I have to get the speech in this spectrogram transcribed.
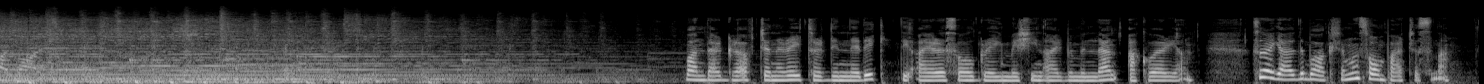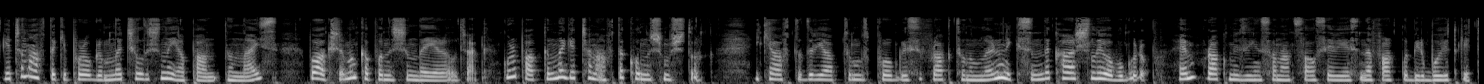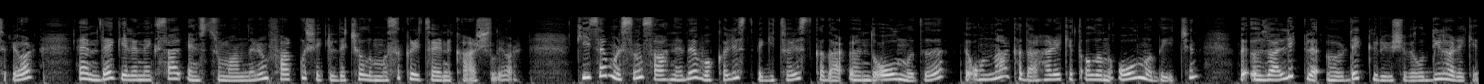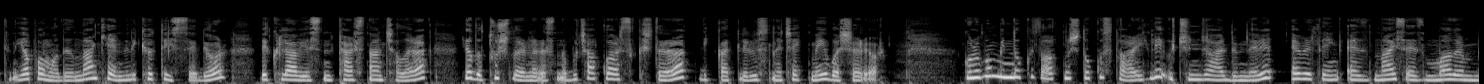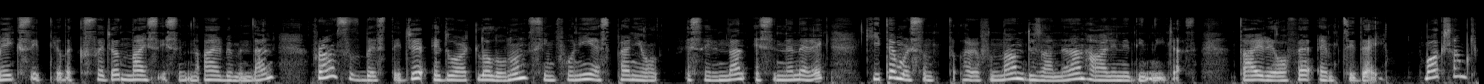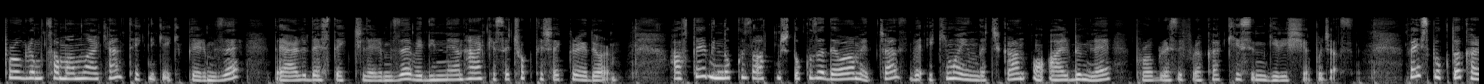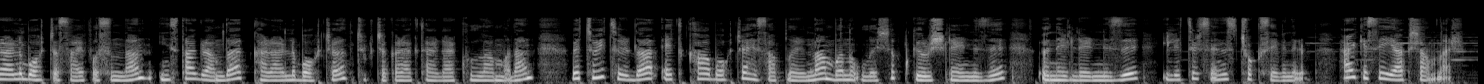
pot belly quite right. Van der Graaf Generator dinledik. The Aerosol Grey Machine albümünden Aquarian. Sıra geldi bu akşamın son parçasına. Geçen haftaki programın açılışını yapan The Nice bu akşamın kapanışında yer alacak. Grup hakkında geçen hafta konuşmuştuk. İki haftadır yaptığımız progresif rock tanımlarının ikisini de karşılıyor bu grup. Hem rock müziğin sanatsal seviyesinde farklı bir boyut getiriyor hem de geleneksel enstrümanların farklı şekilde çalınması kriterini karşılıyor. Keith Emerson sahnede vokalist ve gitarist kadar önde olmadığı ve onlar kadar hareket alanı olmadığı için ve özellikle ördek yürüyüşü ve o dil hareketini yapamadığından kendini kötü hissediyor ve klavyesini tersten çalarak ya da tuşların arasında bıçaklar sıkıştırarak dikkatleri üstüne çekmeyi başarıyor. Grubun 1969 tarihli 3. albümleri Everything As Nice As Mother Makes It ya da kısaca Nice isimli albümünden Fransız besteci Edouard Lalo'nun Sinfonie Espagnole eserinden esinlenerek Keith Emerson tarafından düzenlenen halini dinleyeceğiz. Diary of a Empty Day. Bu akşamki programı tamamlarken teknik ekiplerimize, değerli destekçilerimize ve dinleyen herkese çok teşekkür ediyorum. Haftaya 1969'a devam edeceğiz ve Ekim ayında çıkan o albümle Progresif Rock'a kesin giriş yapacağız. Facebook'ta Kararlı Bohça sayfasından, Instagram'da Kararlı Bohça Türkçe karakterler kullanmadan ve Twitter'da @kbohça hesaplarından bana ulaşıp görüşlerinizi, önerilerinizi iletirseniz çok sevinirim. Herkese iyi akşamlar.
